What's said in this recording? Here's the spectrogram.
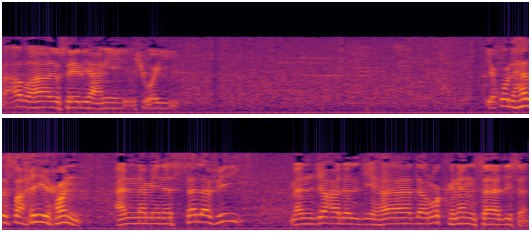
بعضها يصير يعني شوي. يقول هل صحيح أن من السلف من جعل الجهاد ركنا سادسا؟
